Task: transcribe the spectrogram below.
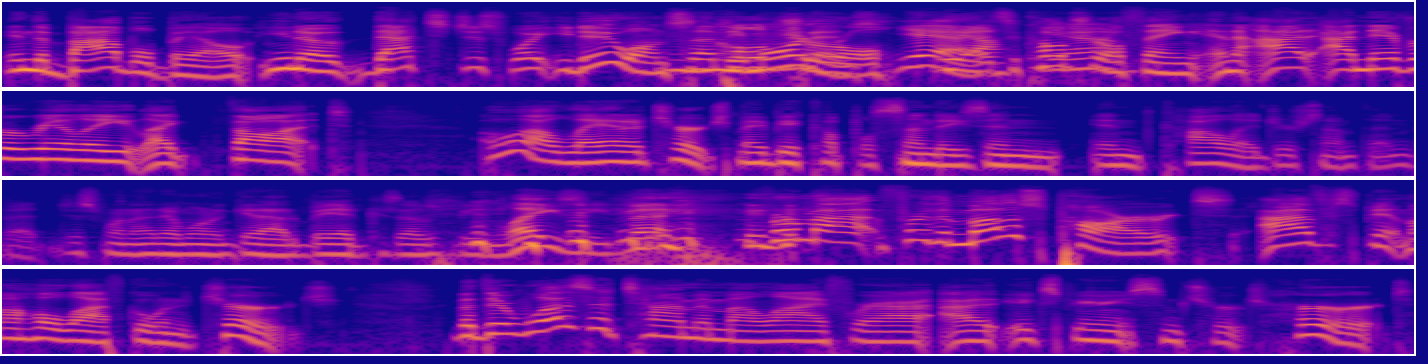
In the Bible Belt, you know that's just what you do on mm-hmm. Sunday Cultural. mornings. Yeah, Yeah. it's a cultural Yeah. thing, and I I never really like thought, oh, I'll lay out of church maybe a couple Sundays in in college or something, but just when I didn't want to get out of bed because I was being lazy. but for my for the most part, I've spent my whole life going to church. But there was a time in my life where I, I experienced some church hurt.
